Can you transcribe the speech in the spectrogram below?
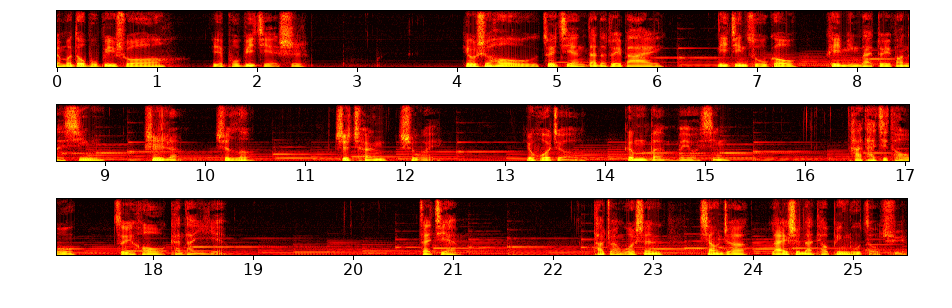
什么都不必说，也不必解释。有时候，最简单的对白，你已经足够可以明白对方的心是冷是乐，是沉是伪，又或者根本没有心。他抬起头，最后看他一眼，再见。他转过身，向着来时那条冰路走去。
